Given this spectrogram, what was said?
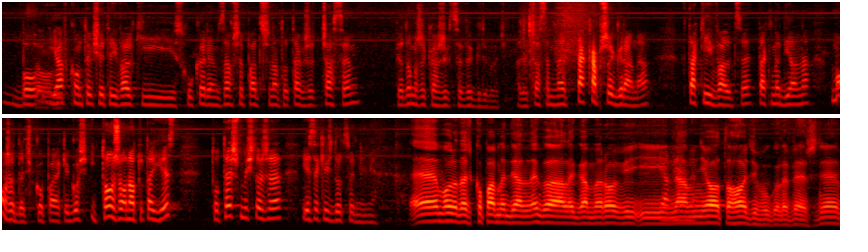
bo ja w kontekście tej walki z Hookerem zawsze patrzę na to tak, że czasem, wiadomo, że każdy chce wygrywać, ale czasem nawet taka przegrana w takiej walce, tak medialna, może dać kopa jakiegoś i to, że ona tutaj jest, to też myślę, że jest jakieś docenienie. E, może dać kopa medialnego, ale Gamerowi i Ja nam nie o to chodzi w ogóle, wiesz, nie?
